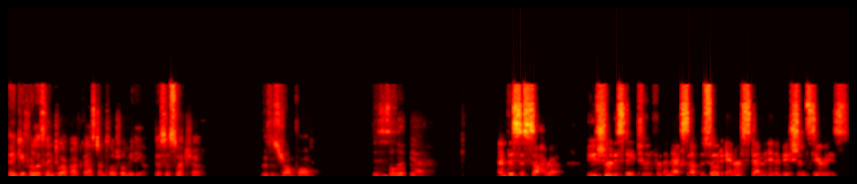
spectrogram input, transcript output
Thank you for listening to our podcast on social media. This is Sweksha. This is Jean Paul. This is Olivia. And this is Sahra. Be sure to stay tuned for the next episode in our STEM innovation series.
